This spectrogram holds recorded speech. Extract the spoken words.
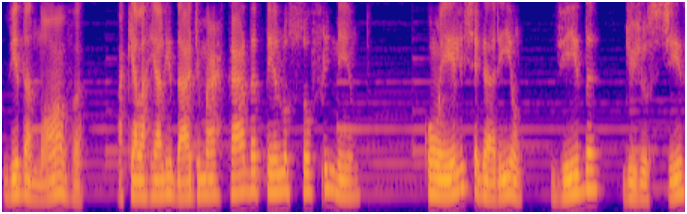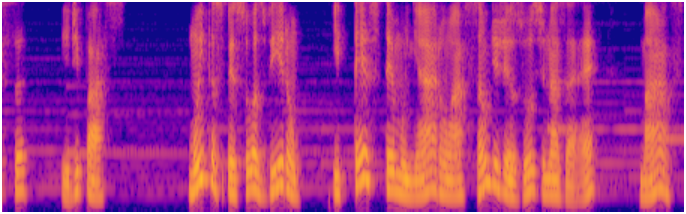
vida nova àquela realidade marcada pelo sofrimento. Com ele chegariam vida de justiça e de paz. Muitas pessoas viram e testemunharam a ação de Jesus de Nazaré, mas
